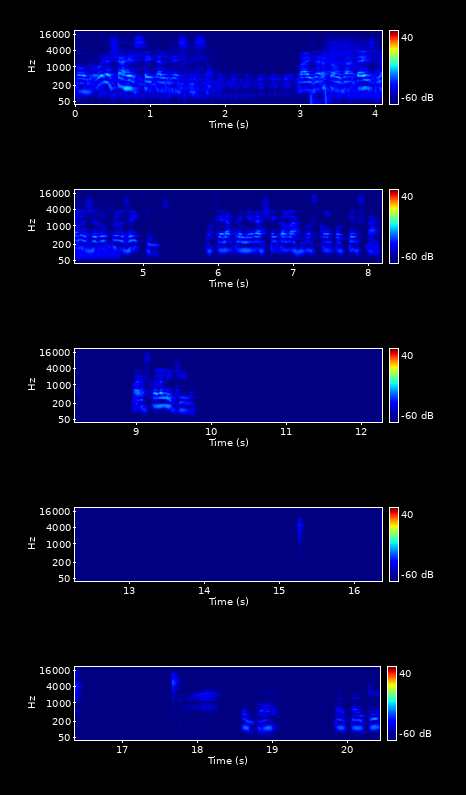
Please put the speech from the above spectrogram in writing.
Vou deixar a receita na descrição. Mas era para usar 10 gramas de lúpulo, eu usei 15. Porque na primeira achei que o amargor ficou um pouquinho fraco. Agora ficou na medida. Muito bom. Tá aqui.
